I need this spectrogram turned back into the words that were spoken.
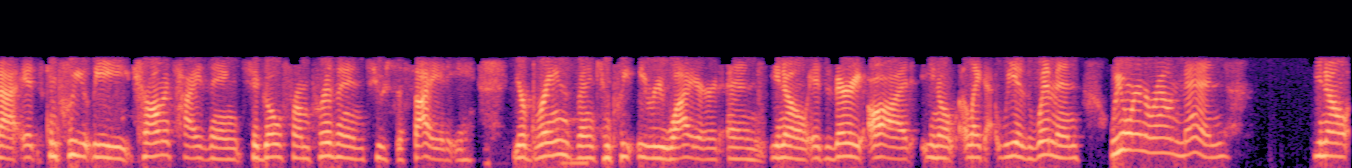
that it's completely traumatizing to go from prison to society. Your brain's been completely rewired and you know it's very odd. You know like we as women we weren't around men you know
